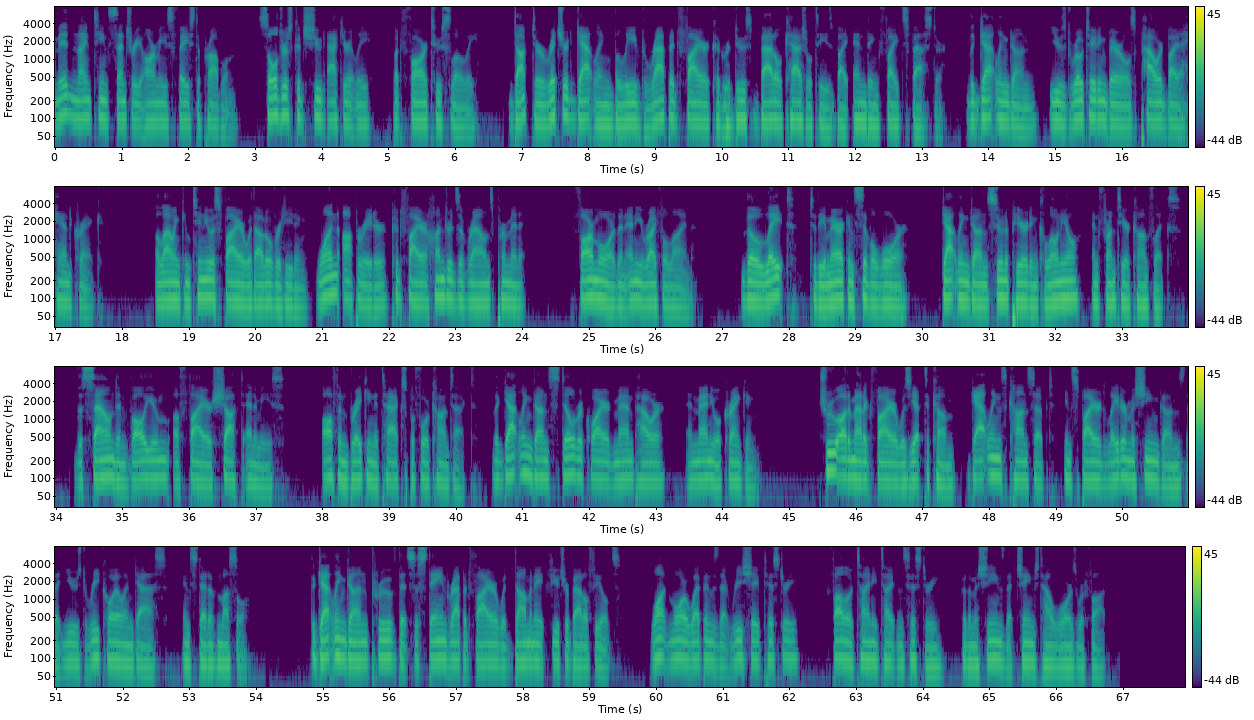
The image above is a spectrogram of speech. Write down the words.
Mid-19th century armies faced a problem. Soldiers could shoot accurately, but far too slowly. Dr. Richard Gatling believed rapid fire could reduce battle casualties by ending fights faster. The Gatling gun used rotating barrels powered by a hand crank, allowing continuous fire without overheating. One operator could fire hundreds of rounds per minute, far more than any rifle line. Though late to the American Civil War, Gatling guns soon appeared in colonial and frontier conflicts. The sound and volume of fire shocked enemies, often breaking attacks before contact. The Gatling gun still required manpower and manual cranking. True automatic fire was yet to come. Gatling's concept inspired later machine guns that used recoil and gas instead of muscle. The Gatling gun proved that sustained rapid fire would dominate future battlefields. Want more weapons that reshaped history? Follow Tiny Titan's history for the machines that changed how wars were fought.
